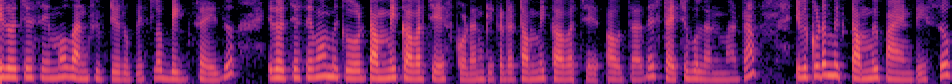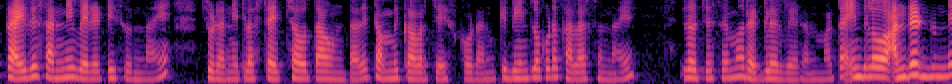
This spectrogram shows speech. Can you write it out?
ఇది వచ్చేసేమో వన్ ఫిఫ్టీ రూపీస్లో బిగ్ సైజు. ఇది వచ్చేసేమో మీకు టమ్మీ కవర్ చేసుకోవడానికి ఇక్కడ టమ్మీ కవర్ చే అవుతుంది. స్ట్రెచబుల్ అనమాట ఇవి కూడా మీకు టమ్మీ ప్యాంటీస్. ప్రైజెస్ అన్ని వెరైటీస్ ఉన్నాయి. చూడండి ఇట్లా స్ట్రెచ్ అవుతూ ఉంటుంది టమ్మీ కవర్ చేసుకోవడానికి. దీంట్లో కూడా కలర్స్ ఉన్నాయి. ఇది వచ్చేసేమో రెగ్యులర్ వేర్ అనమాట ఇందులో హండ్రెడ్ నుండి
